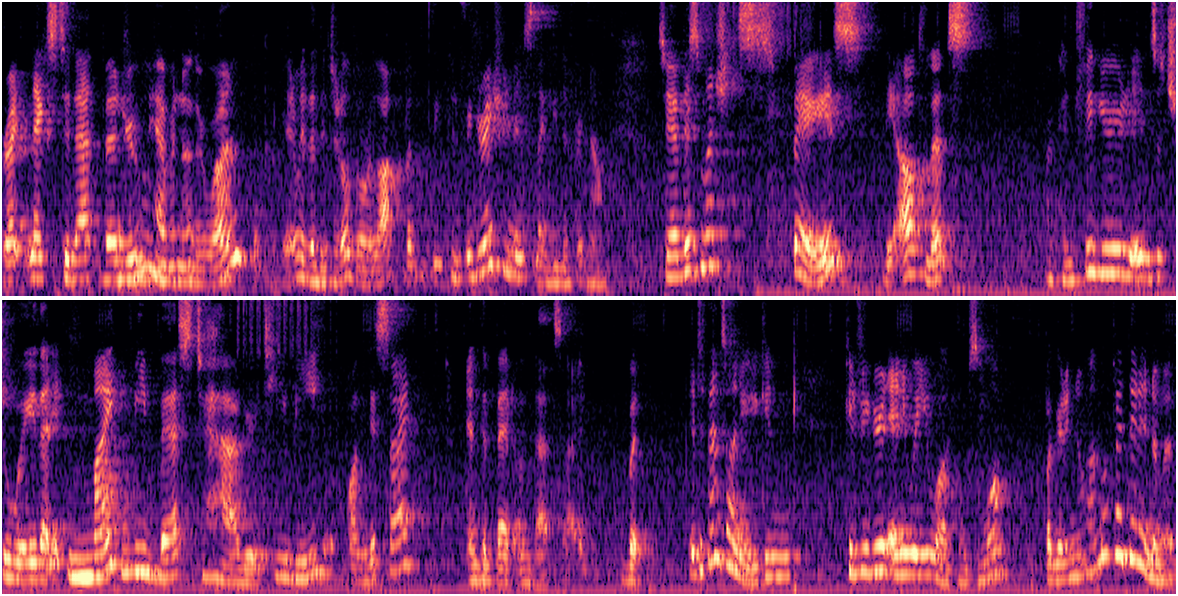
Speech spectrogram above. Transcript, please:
Right next to that bedroom, we have another one. Again, with a digital door lock, but the configuration is slightly different now. So you have this much space. The outlets are configured in such a way that it might be best to have your TV on this side and the bed on that side. But it depends on you. You can configure it any way you want. Kung gusto mo, nyo mo, pwede naman.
